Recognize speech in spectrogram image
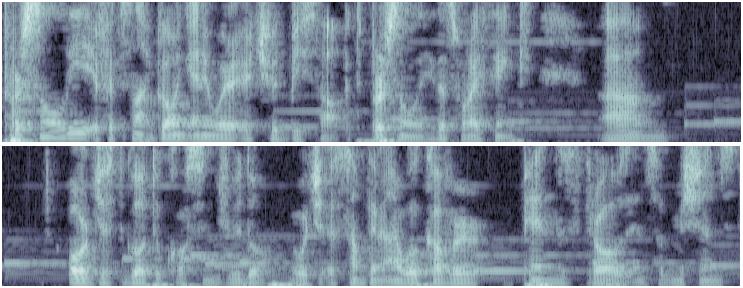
personally, if it's not going anywhere, it should be stopped. Personally, that's what I think. Um, or just go to Kosen Judo, which is something I will cover pins, throws, and submissions.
